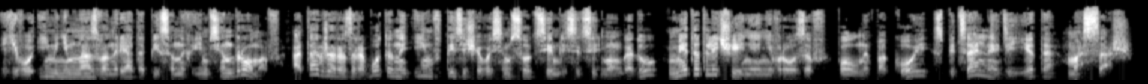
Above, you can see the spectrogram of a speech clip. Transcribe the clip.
Его именем назван ряд описанных им синдромов, а также разработанный им в 1877 году метод лечения неврозов, полный покой, специальная диета, массаж.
